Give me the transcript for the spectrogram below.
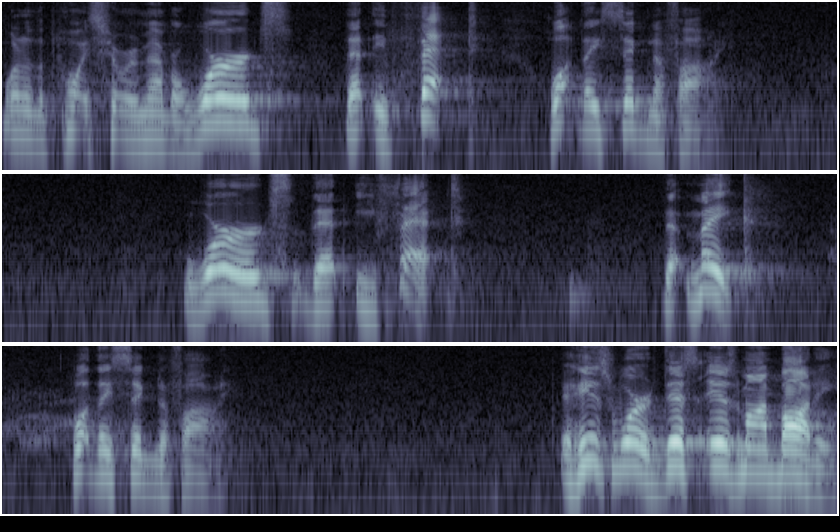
one of the points to remember. Words that effect what they signify. Words that effect, that make what they signify. His word, this is my body,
